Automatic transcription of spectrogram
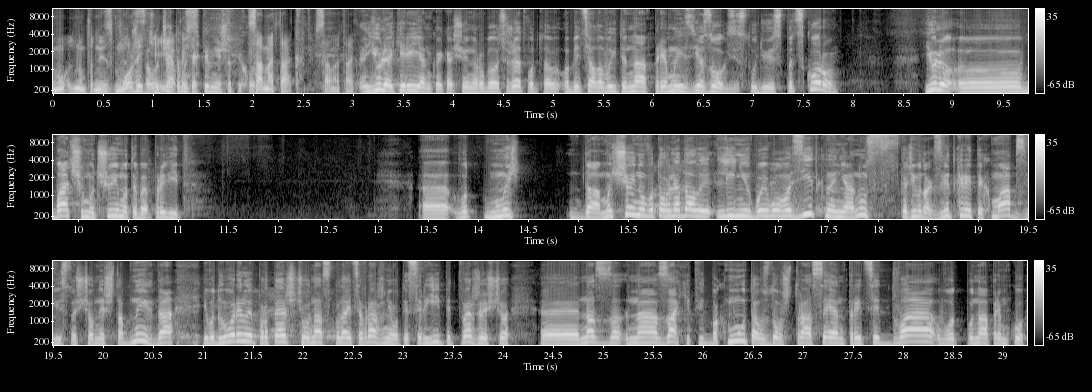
ну, вони зможуть якось... активніше піхоту. Саме так, саме так. Юлія Кирієнко, яка щойно робила сюжет, от, е, обіцяла вийти на прямий зв'язок зі студією спецкору. Юлю, е, бачимо, чуємо тебе. Привіт. Е, от ми, да, ми щойно от оглядали лінію бойового зіткнення, ну, скажімо так, з відкритих мап, звісно, що не штабних. Да, і от говорили про те, що у нас складається враження, от і Сергій підтверджує, що е, на, на захід від Бахмута, вздовж траси Н-32, от по напрямку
